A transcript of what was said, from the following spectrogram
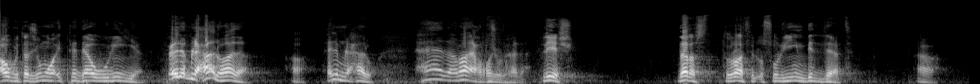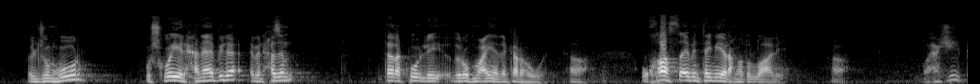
أو بترجموها التداولية. علم لحاله هذا. علم لحاله. هذا رائع الرجل هذا. ليش؟ درس تراث الأصوليين بالذات. آه. الجمهور وشوي الحنابلة ابن حزم تركوا لظروف معينة ذكرها هو. آه. وخاصة ابن تيمية رحمة الله عليه. آه. وعجيب.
